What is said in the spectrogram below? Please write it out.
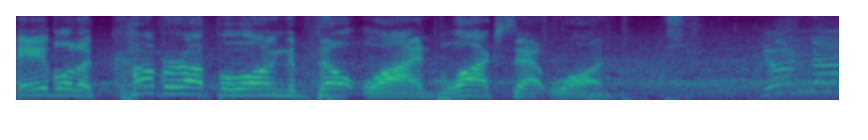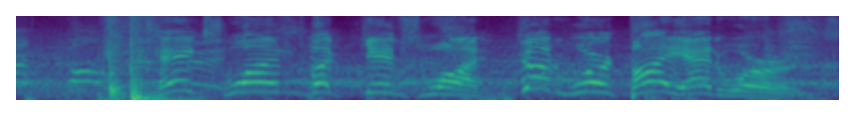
Able to cover up along the belt line, blocks that one. Takes one, but gives one. Good work by Edwards.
